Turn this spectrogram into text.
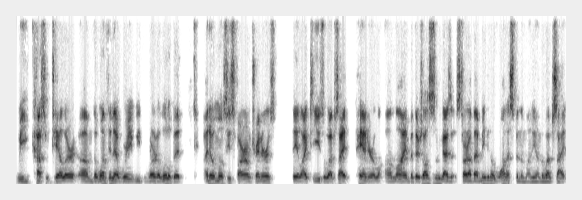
We custom tailor. Um, the one thing that we we've learned a little bit. I know most of these firearm trainers they like to use a website, pay on your online, but there's also some guys that start out that maybe don't want to spend the money on the website,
